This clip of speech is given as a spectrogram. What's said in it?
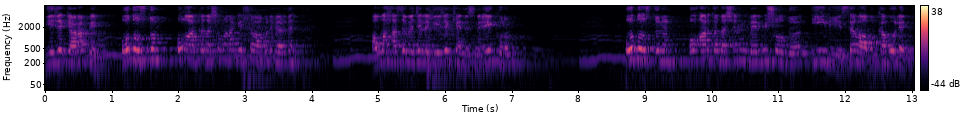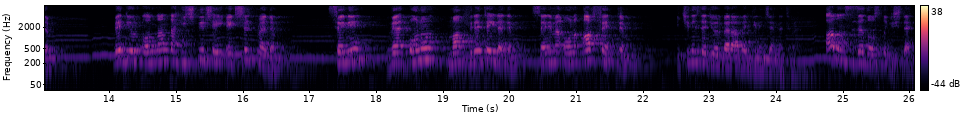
Diyecek ya Rabbi o dostum o arkadaşım bana bir sevabını verdi. Allah Azze ve Celle diyecek kendisine ey kulum O dostunun, o arkadaşının vermiş olduğu iyiliği, sevabı kabul ettim. Ve diyor ondan da hiçbir şey eksiltmedim. Seni ve onu mağfiret eyledim. Seni ve onu affettim. İkiniz de diyor beraber girin cennetime. Alın size dostluk işte.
